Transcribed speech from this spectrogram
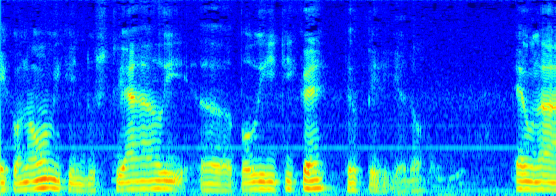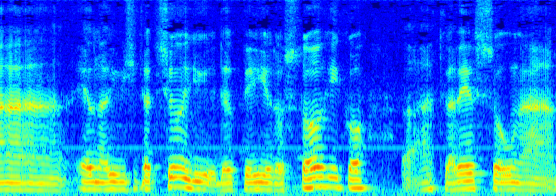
economiche, industriali, eh, politiche del periodo. È una, è una rivisitazione di, del periodo storico eh, attraverso una,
